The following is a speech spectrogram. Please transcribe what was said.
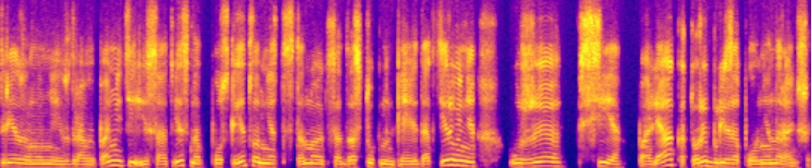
трезвом уме и в здравой памяти, и, соответственно, после этого мне становятся доступны для редактирования уже все поля, которые были заполнены раньше.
